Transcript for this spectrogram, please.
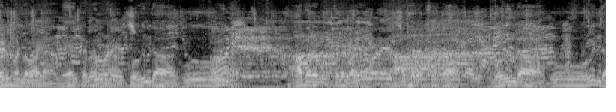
ఏడుకొండవాడ వెంకటరమణ గోవింద గోవింద. ఆపద నాభరక్షక గోవింద గోవింద.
